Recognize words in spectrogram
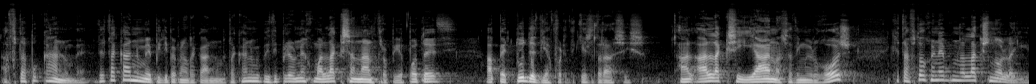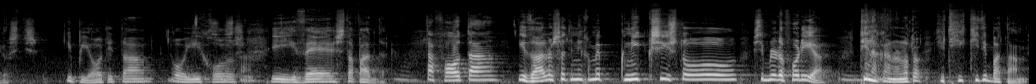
αυτά που κάνουμε. Δεν τα κάνουμε επειδή πρέπει να τα κάνουμε. Τα κάνουμε επειδή πλέον έχουμε αλλάξει σαν άνθρωποι. Οπότε απαιτούνται διαφορετικές δράσεις. Άλλαξε η Άννα σαν δημιουργός και ταυτόχρονα έπρεπε να αλλάξουν όλα γύρω της. Η ποιότητα, ο ήχος, Σωστά. οι ιδέες, τα πάντα. Τα φώτα. Ιδάλω θα την είχαμε πνίξει στο, στην πληροφορία. Τι να κάνω, να το. Γιατί εκεί την πατάμε.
